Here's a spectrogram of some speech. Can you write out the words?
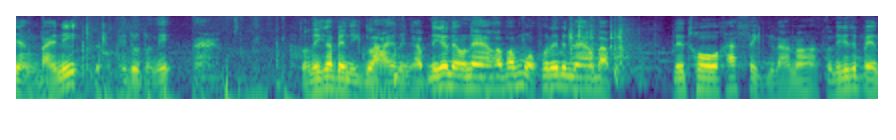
อย่างใบนี้เดี๋ยวผมให้ดูตัวนี้ตัวนี้ก็เป็นอีกลายหนึ่งครับ นี่ก็แนวแนวๆครับเพราะหมวกพวกนี้เป็นแนวแบบเรโทรคลาสสิกอยู่แล้วเนาะตัวนี้ก็จะเป็น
